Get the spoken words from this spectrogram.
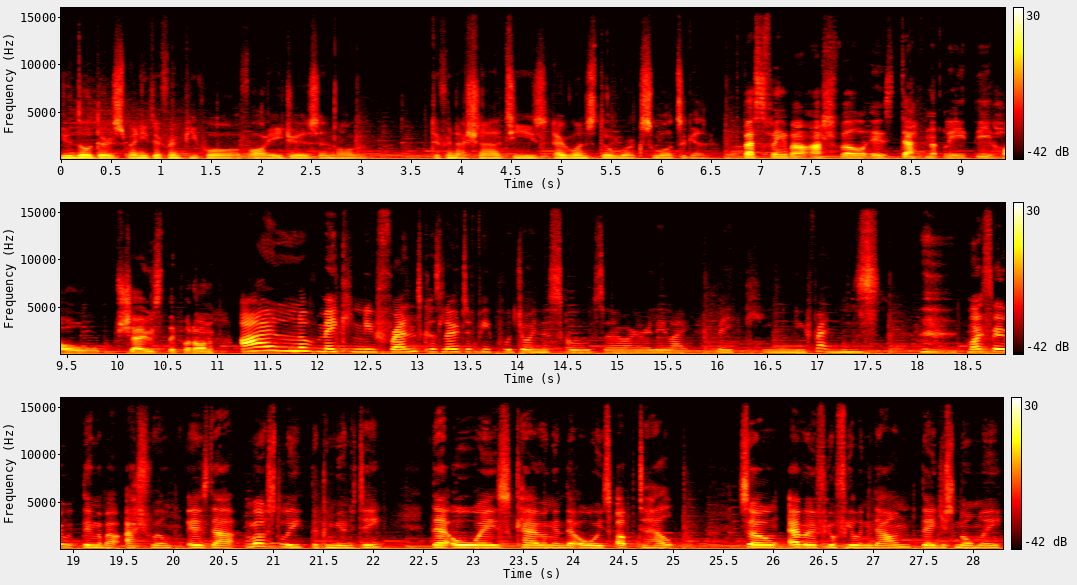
even though there's many different people of all ages and all different nationalities, everyone still works well together. The best thing about Ashville is definitely the whole shows they put on. I love making new friends because loads of people join the school, so I really like making new friends. My favourite thing about Ashville is that mostly the community, they're always caring and they're always up to help. So ever if you're feeling down, they just normally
